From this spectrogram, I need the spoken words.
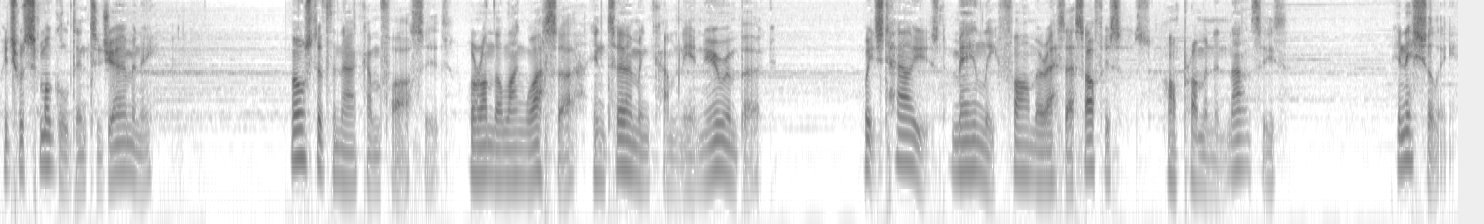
which was smuggled into Germany. Most of the Nakam forces were on the Langwasser internment camp near Nuremberg, which housed mainly former SS officers or prominent Nazis. Initially,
